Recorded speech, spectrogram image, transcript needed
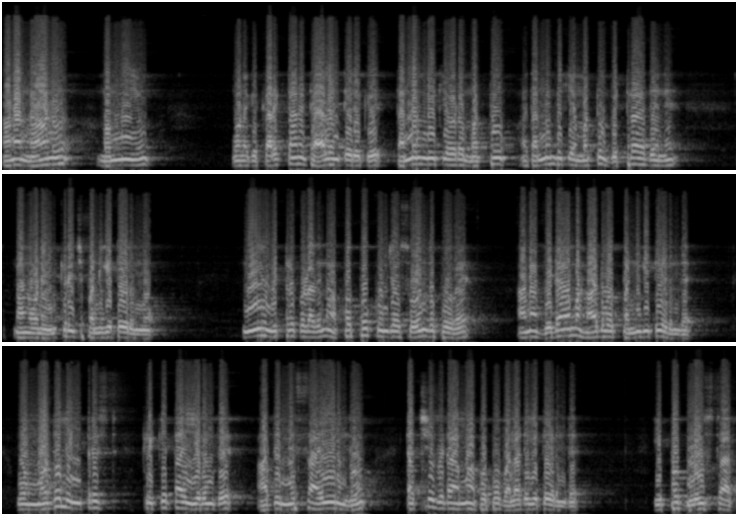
ஆனா நானும் மம்மியும் உனக்கு கரெக்டான டேலண்ட் இருக்கு தன்னம்பிக்கையோட மட்டும் தன்னம்பிக்கையை மட்டும் விட்டுறாதேன்னு நாங்கள் உன்னை என்கரேஜ் பண்ணிக்கிட்டே இருந்தோம். நீயும் விட்டுறக்கூடாதுன்னு அப்பப்போ கொஞ்சம் சோர்ந்து போவ ஆனால் விடாமல் ஹார்ட் ஒர்க் பண்ணிக்கிட்டே இருந்தேன் உன் முதல் இன்ட்ரெஸ்ட் கிரிக்கெட்டாக இருந்து அது மிஸ் ஆகியிருந்தும் டச்சு விடாமல் அப்பப்போ விளையாடிக்கிட்டே இருந்தேன் இப்போ ப்ளூ ஸ்டார்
